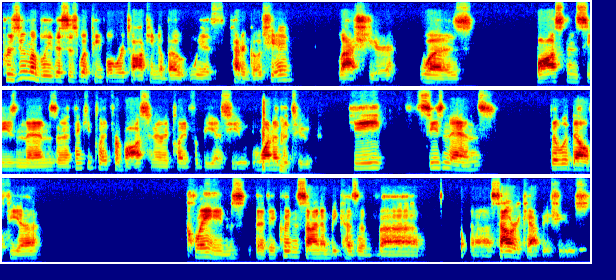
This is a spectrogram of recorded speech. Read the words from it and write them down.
presumably this is what people were talking about with Cutter Gauthier last year was Boston season ends. I think he played for Boston or he played for BSU, one of the two. He season ends, Philadelphia claims that they couldn't sign him because of uh, uh, salary cap issues.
